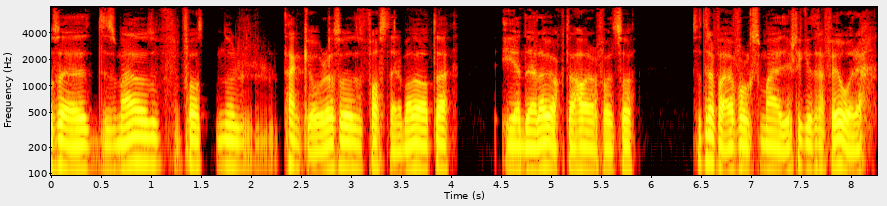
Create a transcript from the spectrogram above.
er det, det som jeg fast, når jeg tenker over det, så fascinerer meg det at jeg, i en del av jakta jeg har, i hvert fall, så, så treffer jeg folk som jeg ellers ikke treffer i året.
